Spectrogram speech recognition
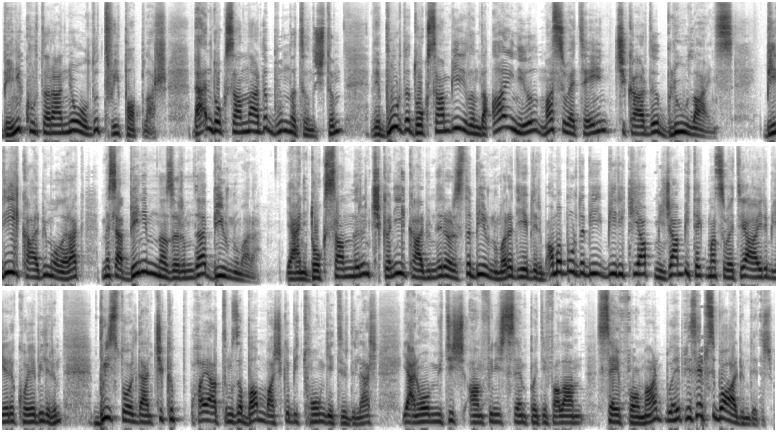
Beni kurtaran ne oldu? Trip hop'lar. Ben 90'larda bununla tanıştım ve burada 91 yılında aynı yıl Attack'in çıkardığı Blue Lines bir ilk albüm olarak mesela benim nazarımda bir numara. Yani 90'ların çıkan ilk albümleri arasında bir numara diyebilirim. Ama burada bir, bir iki yapmayacağım. Bir tek Masuete'ye ayrı bir yere koyabilirim. Bristol'den çıkıp hayatımıza bambaşka bir ton getirdiler. Yani o müthiş Unfinished Sympathy falan Save For More. Bu hepsi, hepsi bu albümdedir.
